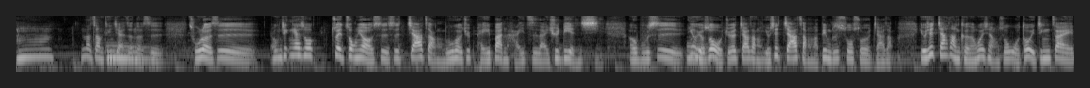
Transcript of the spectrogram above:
嗯，那这样听起来真的是，嗯、除了是。我们就应该说，最重要的是是家长如何去陪伴孩子来去练习，而不是因为有时候我觉得家长有些家长啦，并不是说所有家长，有些家长可能会想说，我都已经在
